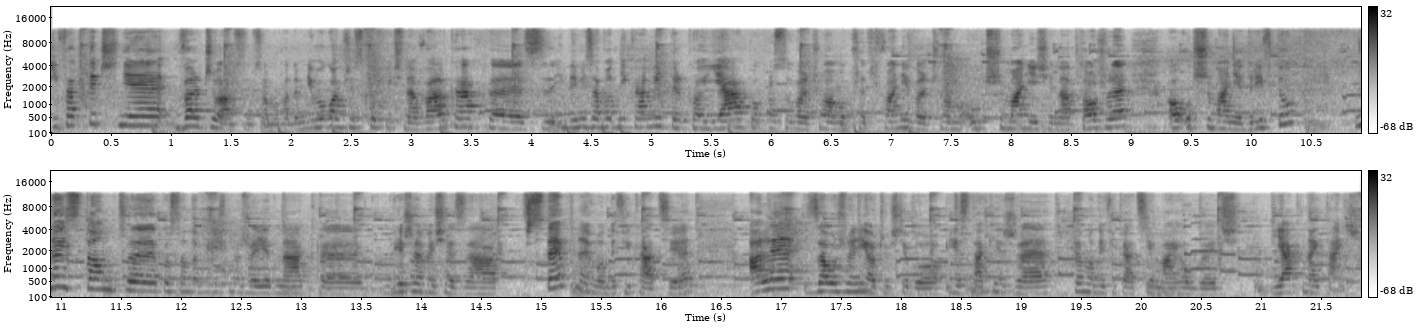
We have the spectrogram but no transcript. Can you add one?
i faktycznie walczyłam z tym samochodem. Nie mogłam się skupić na walkach z innymi zawodnikami, tylko ja po prostu walczyłam o przetrwanie, walczyłam o utrzymanie się na torze, o utrzymanie driftu. No i stąd e, postanowiliśmy, że jednak e, bierzemy się za wstępne modyfikacje, ale założenie oczywiście było, jest takie, że te modyfikacje mają być jak najtańsze.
